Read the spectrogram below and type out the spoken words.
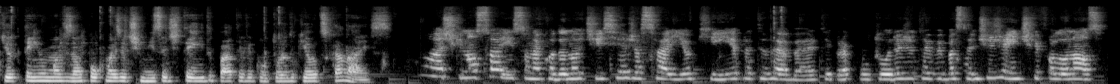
que eu tenho uma visão um pouco mais otimista de ter ido para a TV Cultura do que outros canais. Acho que não só isso, né? Quando a notícia já saiu que ia para TV aberta e para cultura, já teve bastante gente que falou: nossa,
